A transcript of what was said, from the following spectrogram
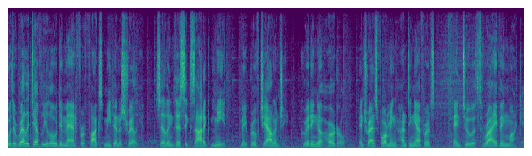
With a relatively low demand for fox meat in Australia, selling this exotic meat may prove challenging, creating a hurdle in transforming hunting efforts into a thriving market.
